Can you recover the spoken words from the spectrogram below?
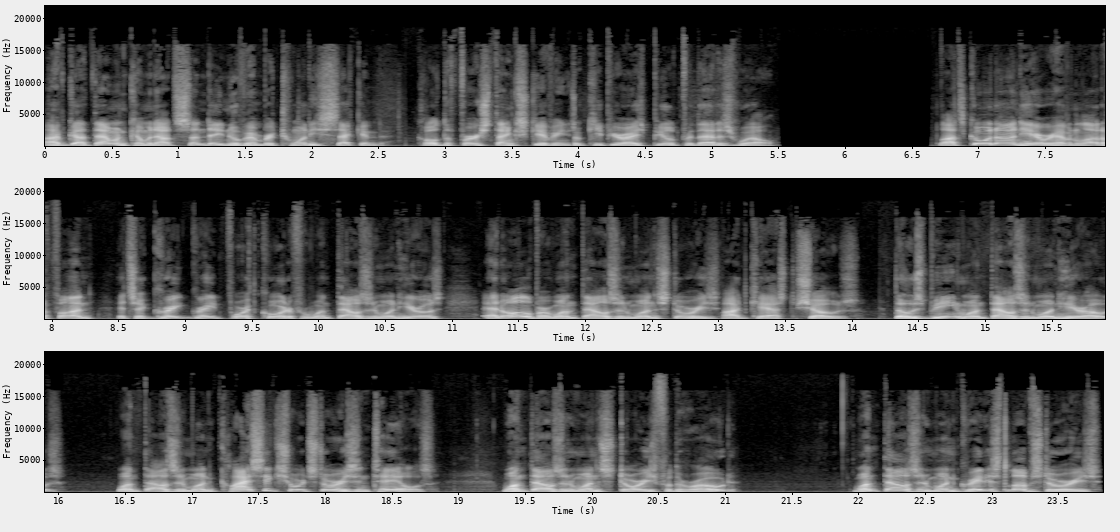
I've got that one coming out Sunday, November 22nd called The First Thanksgiving, so keep your eyes peeled for that as well. Lots going on here. We're having a lot of fun. It's a great, great fourth quarter for 1001 Heroes and all of our 1001 Stories podcast shows. Those being 1001 Heroes, 1001 Classic Short Stories and Tales, 1001 Stories for the Road, 1001 Greatest Love Stories,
